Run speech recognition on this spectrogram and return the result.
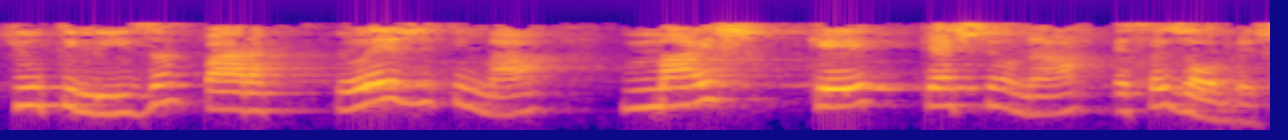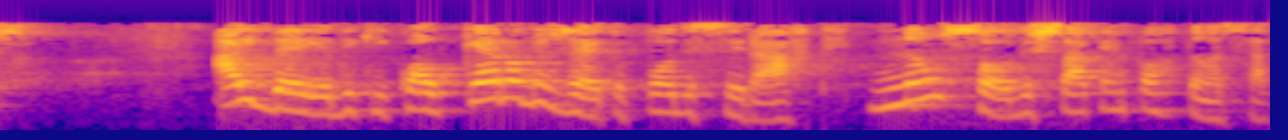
que utiliza para legitimar mais que questionar essas obras. A ideia de que qualquer objeto pode ser arte não só destaca a importância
